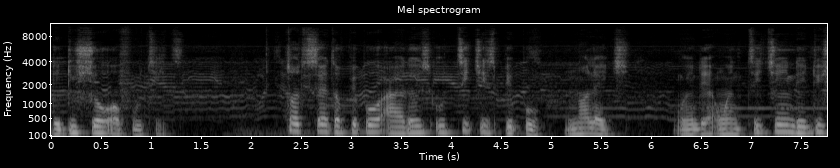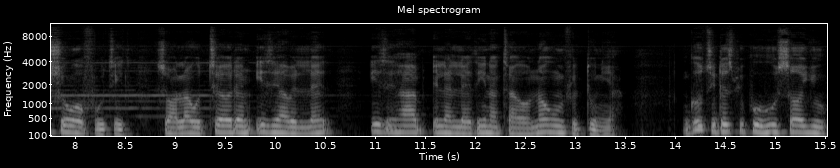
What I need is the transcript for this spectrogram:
they do show off with it. Third set of people are those who teaches people knowledge. When they when teaching, they do show off with it. So Allah will tell them, "Izhab ila alladhina tarawnahum fi dunya." Go to those people who saw you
